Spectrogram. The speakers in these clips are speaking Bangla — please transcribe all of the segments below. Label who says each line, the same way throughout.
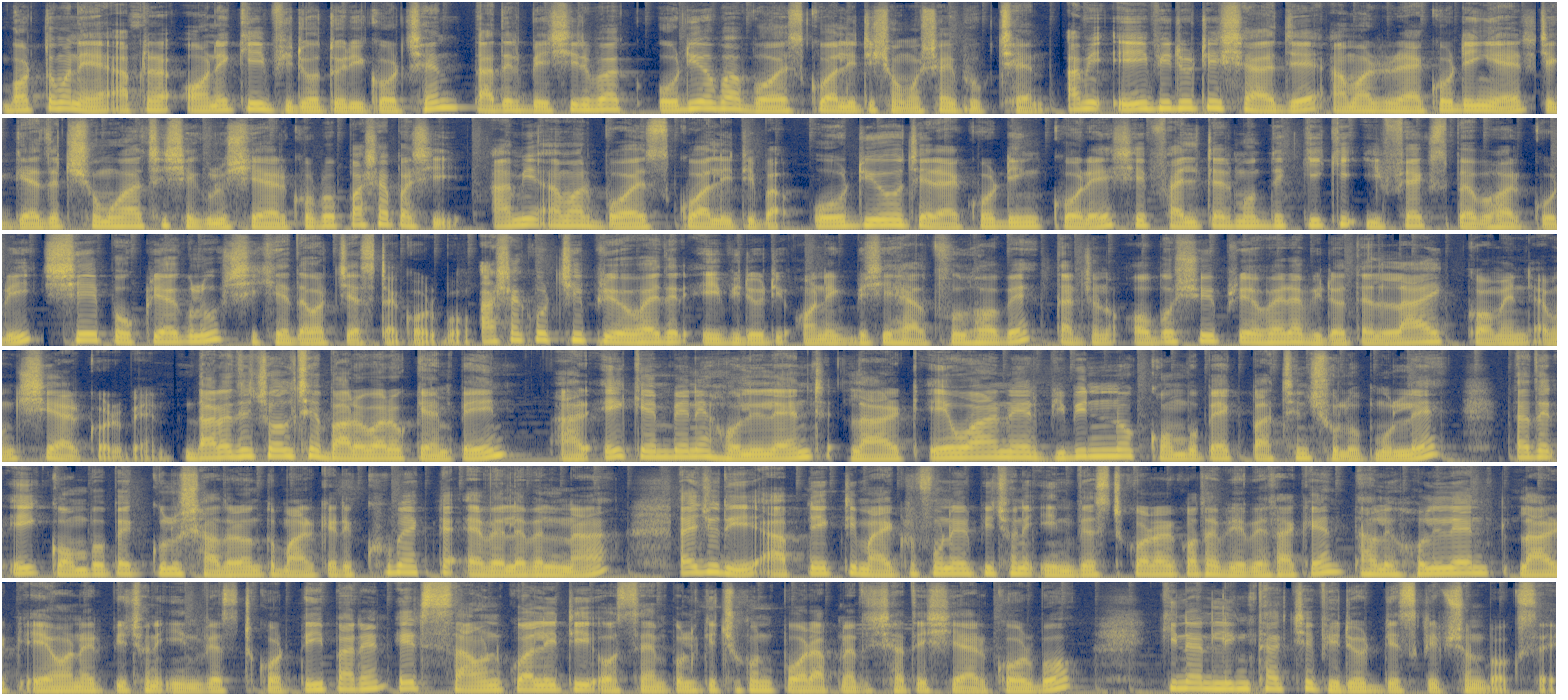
Speaker 1: বর্তমানে আপনারা অনেকেই ভিডিও তৈরি করছেন, তাদের বেশিরভাগ অডিও বা ভয়েস কোয়ালিটি সমস্যায় ভুগছেন। আমি এই ভিডিওটির সাহায্যে আমার রেকর্ডিং এর যে গ্যাজেট সমূহ আছে, সেগুলো শেয়ার করব। পাশাপাশি আমি আমার ভয়েস কোয়ালিটি বা অডিও যে রেকর্ডিং করে, সেই ফাইলটার মধ্যে কি কি ইফেক্টস ব্যবহার করি, সেই প্রক্রিয়াগুলো শিখিয়ে দেওয়ার চেষ্টা করব। আশা করছি প্রিয় ভাইদের এই ভিডিওটি অনেক বেশি হেল্পফুল হবে। তার জন্য অবশ্যই প্রিয় ভাইরা ভিডিওতে লাইক কমেন্ট এবং শেয়ার করবেন। দারাজে চলছে বারো বারো ক্যাম্পেইন আর এই ক্যাম্পেনে হলিল্যান্ড, লার্ক এ ওয়ানের বিভিন্ন কম্বো প্যাক পাচ্ছেন সুলভ মূল্যে। তাদের এই কম্বো প্যাকগুলো সাধারণত মার্কেটে খুব একটা অ্যাভেলেবেল না। তাই যদি আপনি একটি মাইক্রোফোনের পিছনে ইনভেস্ট করার কথা ভেবে থাকেন, তাহলে হলিল্যান্ড, লার্ক এ ওয়ানের পিছনে ইনভেস্ট করতেই পারেন। এর সাউন্ড কোয়ালিটি ও স্যাম্পল কিছুক্ষণ পর আপনাদের সাথে শেয়ার করব। কিনার লিঙ্ক থাকছে ভিডিওর ডিসক্রিপশন বক্সে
